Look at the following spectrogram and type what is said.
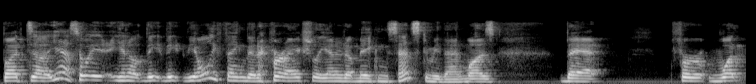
But uh, yeah, so it, you know, the, the the only thing that ever actually ended up making sense to me then was that for what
